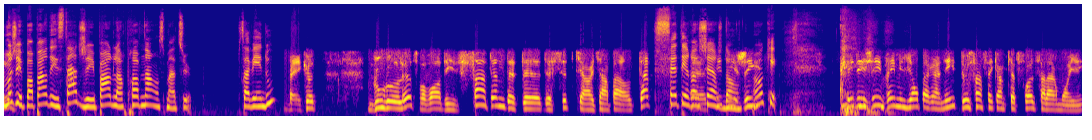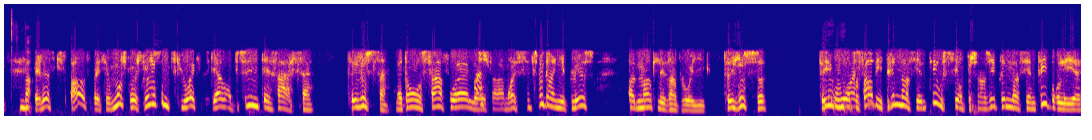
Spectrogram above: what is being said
Moi, j'ai pas peur des stats, j'ai peur de leur provenance, Mathieu. Ça vient d'où? Ben écoute, Google là, tu vas voir des centaines de, de- de sites qui en, qui en parlent. Tape Fais tes recherches, donc. PDG. OK. PDG 20 millions par année, 254 fois le salaire moyen. Bon. Et là, ce qui se passe, ben, c'est moi, je veux, je veux juste une petite loi qui dit, regarde, on peut limiter ça à 100? C'est juste 100. Mettons 100 fois le salaire moyen. Si tu veux gagner plus, augmente les employés. C'est juste ça. Tu sais, ou on peut faire des primes d'ancienneté aussi. On peut changer les primes d'ancienneté pour les. euh,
